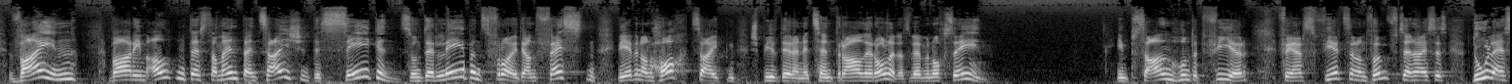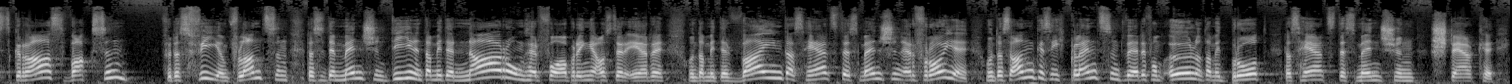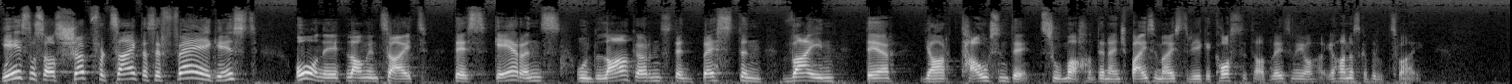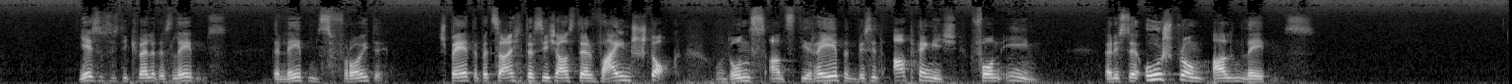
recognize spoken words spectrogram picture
Wein war im Alten Testament ein Zeichen des Segens und der Lebensfreude. An Festen, wie eben an Hochzeiten, spielt er eine zentrale Rolle. Das werden wir noch sehen. Im Psalm 104, Vers 14 und 15 heißt es, du lässt Gras wachsen für das Vieh und Pflanzen, dass sie den Menschen dienen, damit er Nahrung hervorbringe aus der Erde und damit der Wein das Herz des Menschen erfreue und das Angesicht glänzend werde vom Öl und damit Brot das Herz des Menschen stärke. Jesus als Schöpfer zeigt, dass er fähig ist, ohne langen Zeit des Gärens und Lagerns den besten Wein der Jahrtausende zu machen, den ein Speisemeister je gekostet hat. Lesen wir Johannes Kapitel 2. Jesus ist die Quelle des Lebens, der Lebensfreude. Später bezeichnet er sich als der Weinstock und uns als die Reben. Wir sind abhängig von ihm. Er ist der Ursprung allen Lebens.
